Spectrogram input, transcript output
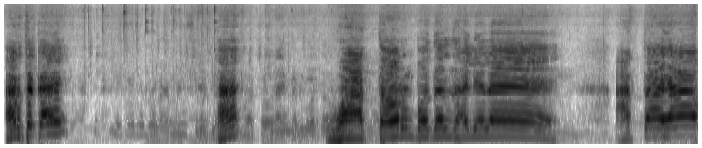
अर्थ काय? हा? वातावरण बदल झालेला आहे. आता ह्या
